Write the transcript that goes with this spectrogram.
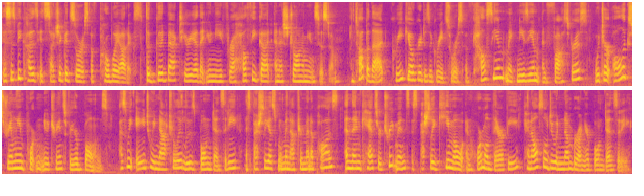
This is because it's such a good source of probiotics, the good bacteria that you need for a healthy gut and a strong immune system. On top of that, Greek yogurt is a great source of calcium, magnesium, and phosphorus, which are all extremely important nutrients for your bones. As we age, we naturally lose bone density, especially as women after menopause. And then cancer treatments, especially chemo and hormone therapy, can also do a number on your bone density.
